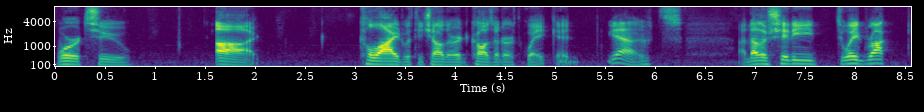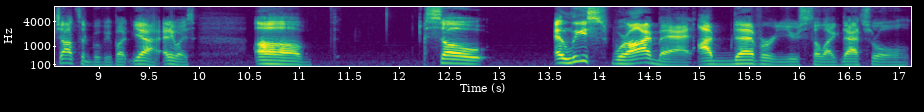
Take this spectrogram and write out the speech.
were to uh collide with each other and cause an earthquake. And yeah, it's another shitty Dwayne Rock Johnson movie. But yeah, anyways. Um so at least where I'm at, I'm never used to like natural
